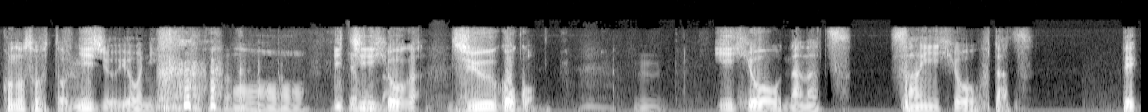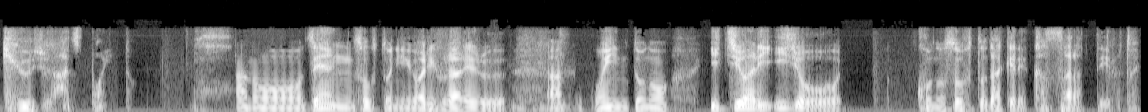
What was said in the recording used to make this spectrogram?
このソフト24人。おー1位票が15個。うん。2票7つ。3位票2つ。で、98ポイント。あのー全ソフトに割り振られる、あの、ポイントの1割以上を、このソフトだけでかっさらっているという。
